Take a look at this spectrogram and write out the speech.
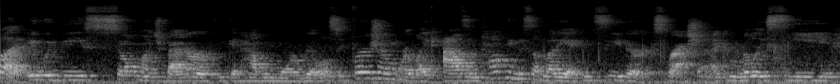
but it would be so much better if we could have a more realistic version where like as i'm talking to somebody i can see their expression i can really see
